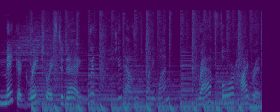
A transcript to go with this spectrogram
Make a great choice today with 2021 RAV4 Hybrid.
